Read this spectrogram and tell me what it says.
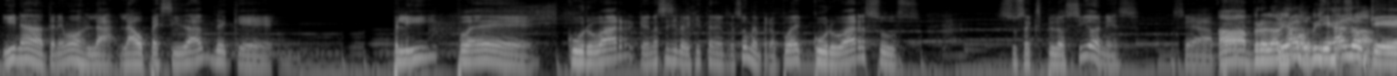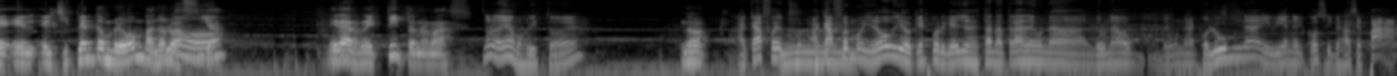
Y nada, tenemos la, la obesidad de que Pli puede curvar, que no sé si lo dijiste en el resumen, pero puede curvar sus, sus explosiones. O sea, Ah, puede- pero lo habíamos visto. es algo ya. que el, el chispeante hombre bomba no, lo hacía. Era No, rectito nomás. no lo habíamos visto, ¿eh? No. Acá fue, acá fue Mm. muy obvio que es porque ellos están atrás de una, de una, de una columna y viene el coso y les hace ¡pa!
